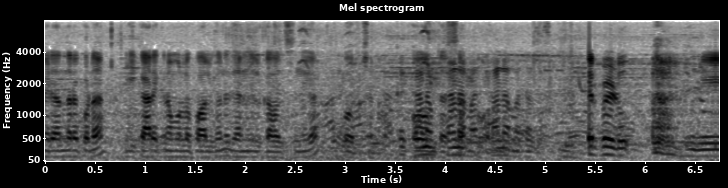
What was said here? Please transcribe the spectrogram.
మీరందరూ కూడా ఈ కార్యక్రమంలో పాల్గొని ధన్యులు కావాల్సిందిగా కోరుచున్నాం ఓం తత్సత్. ಏರ್ಪೇಡು ಈ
